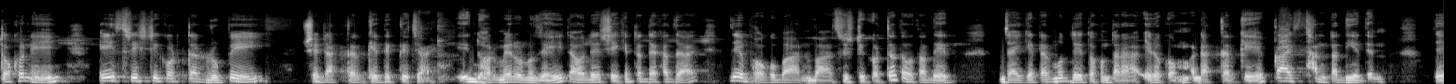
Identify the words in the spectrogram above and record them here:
তখনই এই সৃষ্টিকর্তার রূপেই সে ডাক্তারকে দেখতে চায়। এই ধর্মের অনুযায়ী তাহলে সেক্ষেত্রে দেখা যায় যে ভগবান বা সৃষ্টিকর্তা তো তাদের জায়গাটার মধ্যে তখন তারা এরকম ডাক্তারকে প্রায় স্থানটা দিয়ে দেন যে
